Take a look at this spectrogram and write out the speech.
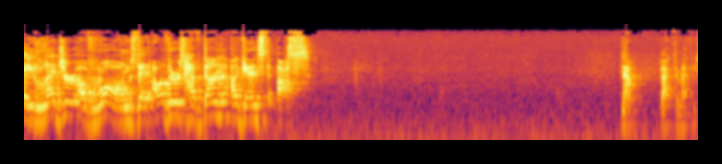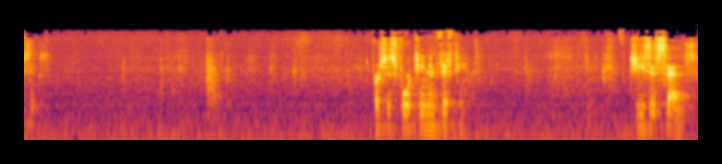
a ledger of wrongs that others have done against us. Now, back to Matthew 6. Verses 14 and 15. Jesus says,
